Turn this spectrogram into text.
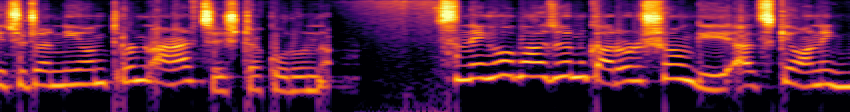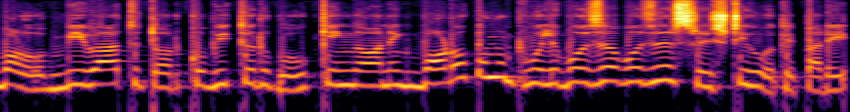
কিছুটা নিয়ন্ত্রণ আনার চেষ্টা করুন। স্নেহভাজন কারোর সঙ্গে আজকে অনেক বড় বিবাদ, তর্ক বিতর্ক কিংবা অনেক বড় কোনো ভুল বোঝাবুঝির সৃষ্টি হতে পারে।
